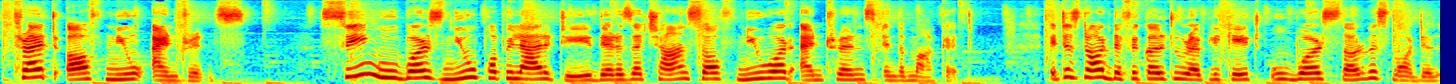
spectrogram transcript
threat of new entrants. Seeing Uber's new popularity, there is a chance of newer entrants in the market. It is not difficult to replicate Uber's service model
